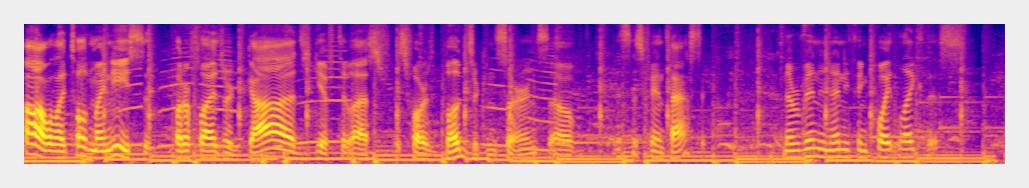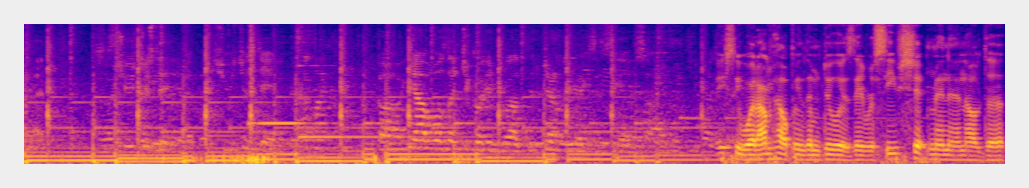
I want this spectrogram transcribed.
Oh, well, I told my niece that butterflies are God's gift to us as far as bugs are concerned, so this is fantastic. Never been in anything quite like this. Basically, what I'm helping them do is they receive shipment and of the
